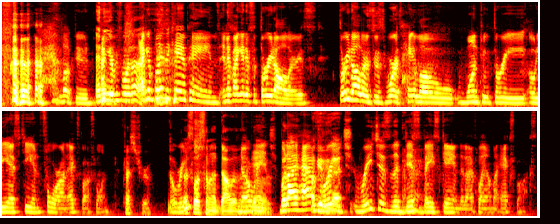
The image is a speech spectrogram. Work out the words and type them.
look, dude, And the year before that. I can play the campaigns, and if I get it for three dollars, three dollars is worth Halo one, two, three, ODST, and four on Xbox One. That's true. No reach. That's less than a dollar No a game. Reach, but I have give you. Reach. Reach is the disc-based game that I play on my Xbox.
